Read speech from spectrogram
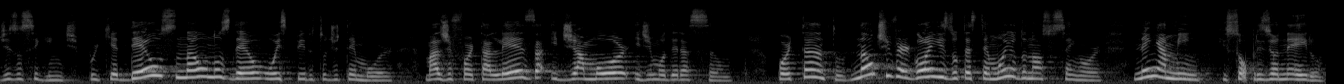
Diz o seguinte: Porque Deus não nos deu o espírito de temor, mas de fortaleza e de amor e de moderação. Portanto, não te vergonhes do testemunho do nosso Senhor, nem a mim, que sou prisioneiro.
